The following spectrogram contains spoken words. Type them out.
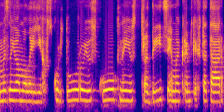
Ми знайомили їх з культурою, з кухнею, з традиціями кримських татар.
